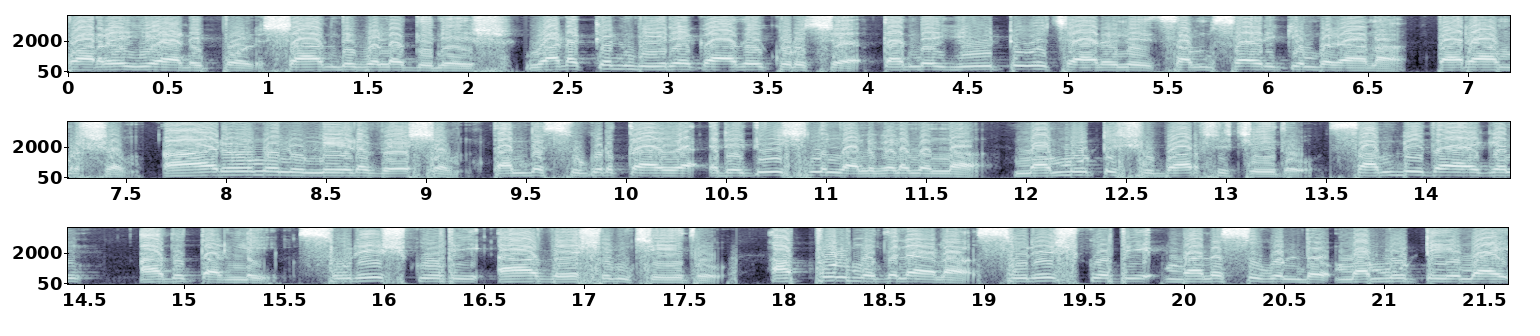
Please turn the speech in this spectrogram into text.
പറയുകയാണിപ്പോൾ ശാന്തിവിള ദിനേശ്. വടക്കൻ വീരഗാഥയെക്കുറിച്ച് തന്റെ യൂട്യൂബ് ചാനലിൽ സംസാരിക്കുമ്പോഴാണ് പരാമർശം. ആരോമനുണ്ണിയുടെ വേഷം തന്റെ സുഹൃത്തായ രതീഷിന് നൽകണമെന്ന് മമ്മൂട്ടി ശുപാർശ ചെയ്തു. സംവിധായകൻ അത് തള്ളി. സുരേഷ് ഗോപി ആ വേഷം ചെയ്തു. അപ്പോൾ മുതലാണ് സുരേഷ് ഗോപി മനസ്സുകൊണ്ട് മമ്മൂട്ടിയുമായി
